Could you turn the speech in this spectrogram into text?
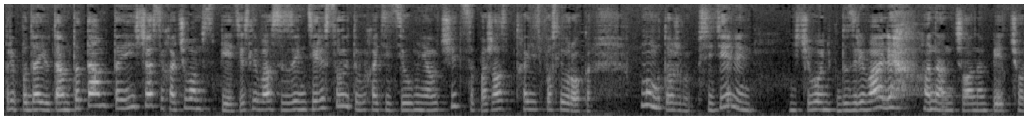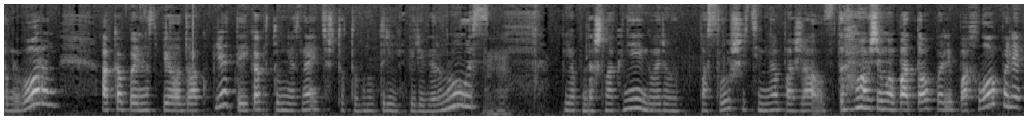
преподаю там-то, там-то, и сейчас я хочу вам спеть. Если вас заинтересует, и вы хотите у меня учиться, пожалуйста, подходите после урока. Ну, мы тоже сидели, ничего не подозревали. Она начала нам петь «Черный ворон», а капельно спела два куплета, и как-то у меня, знаете, что-то внутри перевернулось. Я подошла к ней и говорю, послушайте меня, пожалуйста. В общем, мы потопали, похлопали.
